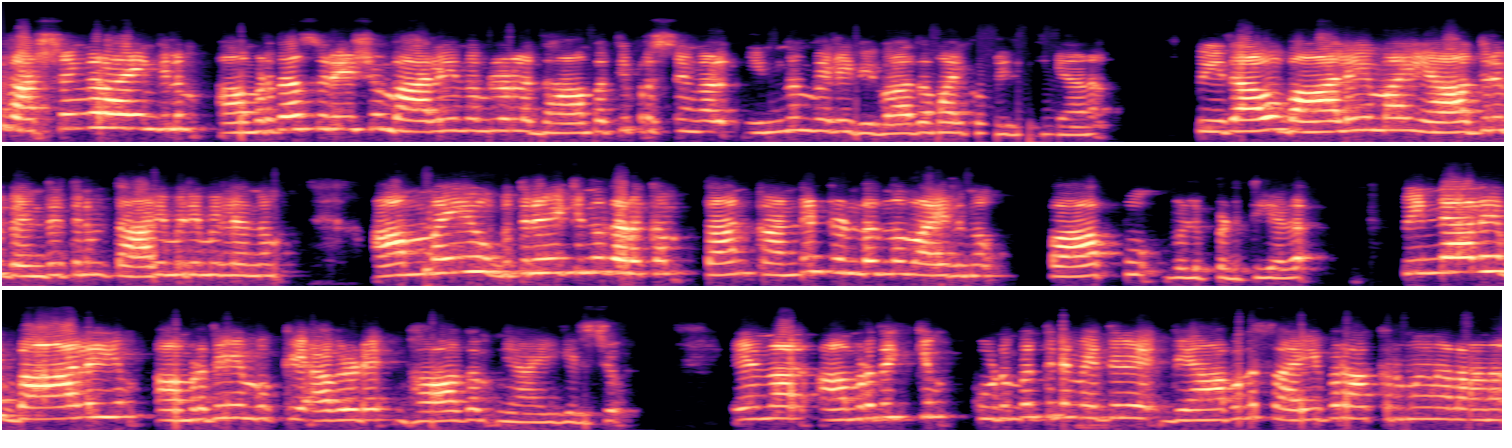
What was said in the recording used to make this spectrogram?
കഴിഞ്ഞിട്ട് വർഷങ്ങളായെങ്കിലും അമൃത സുരേഷും ബാലയും തമ്മിലുള്ള ദാമ്പത്യ പ്രശ്നങ്ങൾ ഇന്നും വലിയ വിവാദമായി കൊണ്ടിരിക്കുകയാണ്. പിതാവ് ബാലയുമായി യാതൊരു ബന്ധത്തിനും താല്പര്യമില്ലെന്നും അമ്മയെ ഉപദ്രവിക്കുന്നതടക്കം താൻ കണ്ടിട്ടുണ്ടെന്നുമായിരുന്നു പാപ്പു വെളിപ്പെടുത്തിയത്. പിന്നാലെ ബാലയും അമൃതയും ഒക്കെ അവരുടെ ഭാഗം ന്യായീകരിച്ചു. എന്നാൽ അമൃതയ്ക്കും കുടുംബത്തിനുമെതിരെ വ്യാപക സൈബർ ആക്രമണങ്ങളാണ്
